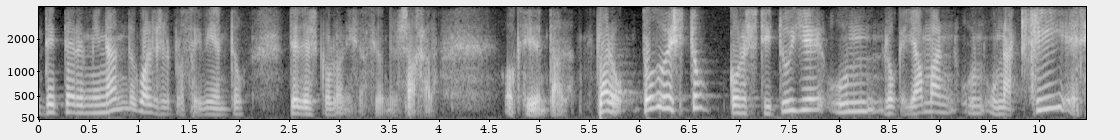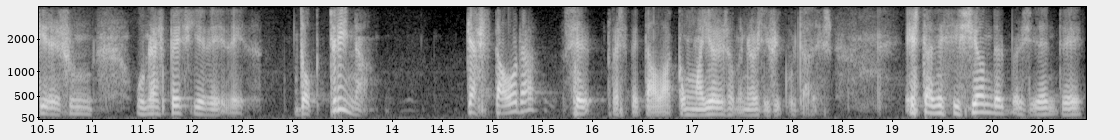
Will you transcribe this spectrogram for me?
determinando cuál es el procedimiento de descolonización del Sáhara Occidental. Claro, todo esto constituye un, lo que llaman un, un aquí, es decir, es una especie de doctrina que hasta ahora se respetaba con mayores o menores dificultades. Esta decisión del presidente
